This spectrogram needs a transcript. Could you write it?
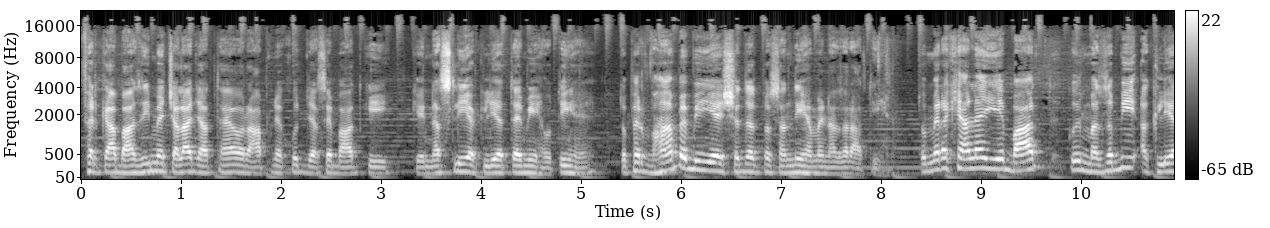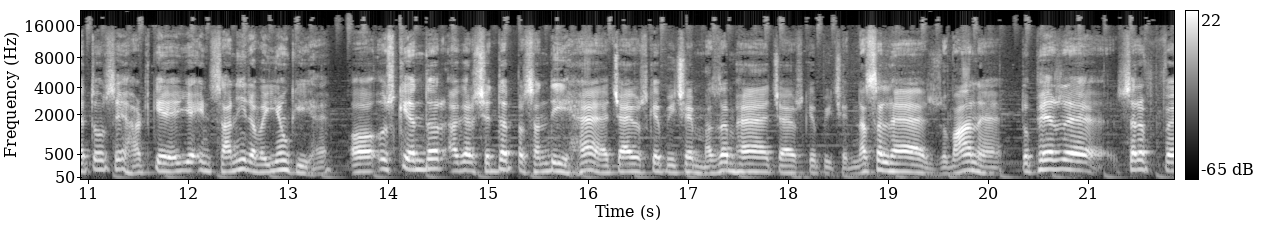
فرقہ بازی میں چلا جاتا ہے۔ اور آپ نے خود جیسے بات کی کہ نسلی اقلیتیں بھی ہوتی ہیں۔ تو پھر وہاں پہ بھی یہ شدت پسندی ہمیں نظر آتی ہے۔ تو میرا خیال ہے یہ بات کوئی مذہبی اقلیتوں سے ہٹ کے یہ انسانی رویوں کی ہے اور اس کے اندر اگر شدت پسندی ہے، چاہے اس کے پیچھے مذہب ہے، چاہے اس کے پیچھے نسل ہے، زبان ہے، تو پھر صرف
